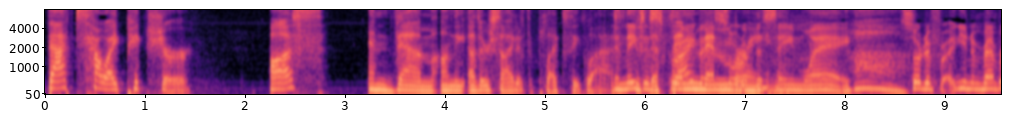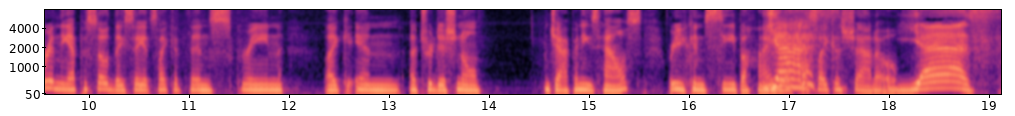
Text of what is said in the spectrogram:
that's how i picture us and them on the other side of the plexiglass And they Just describe thin it sort of the same way. sort of, you know, remember in the episode, they say it's like a thin screen, like in a traditional Japanese house where you can see behind it. Yes. It's like a shadow. yes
